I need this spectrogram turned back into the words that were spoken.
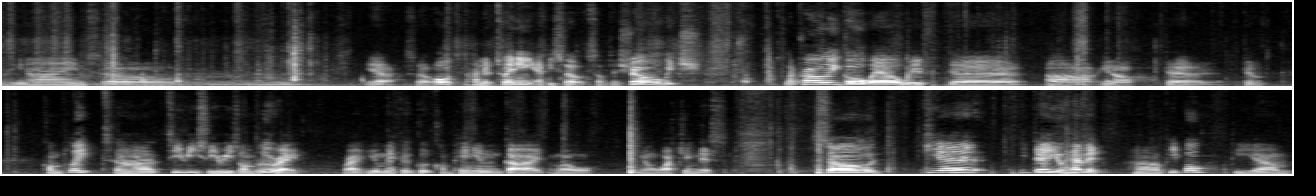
99, so yeah, so all 120 episodes of the show, which would probably go well with the, uh, you know, the, the complete uh, TV series on Blu-ray, right? You make a good companion guide while, you know, watching this. So, here there you have it, uh, people. The um,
